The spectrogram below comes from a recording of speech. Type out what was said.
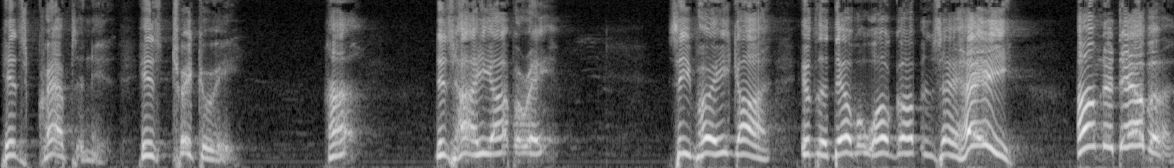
his craftiness, his trickery. Huh? This is how he operates. See, praise God. If the devil walk up and say, hey, I'm the devil.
